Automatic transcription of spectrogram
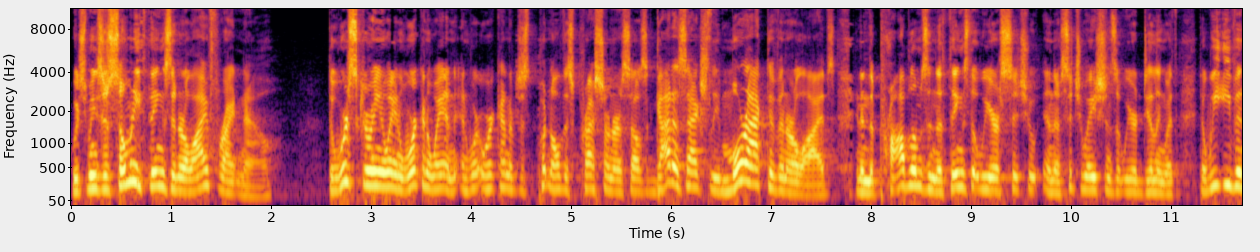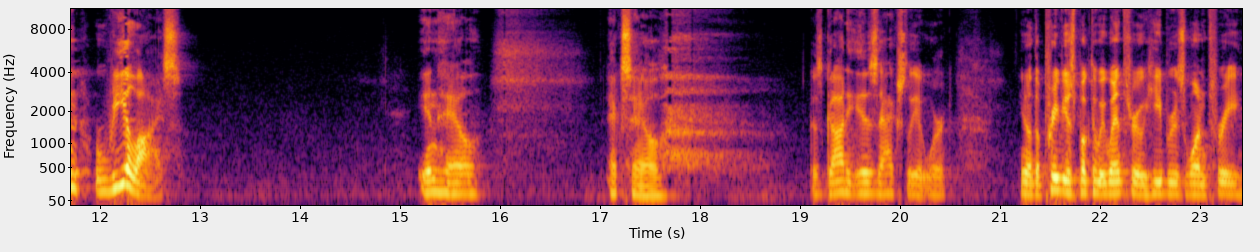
which means there's so many things in our life right now that we're scurrying away and working away and, and we're, we're, kind of just putting all this pressure on ourselves. God is actually more active in our lives and in the problems and the things that we are situ- in the situations that we are dealing with that we even realize. Inhale, exhale, because God is actually at work. You know, the previous book that we went through, Hebrews 1 3,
